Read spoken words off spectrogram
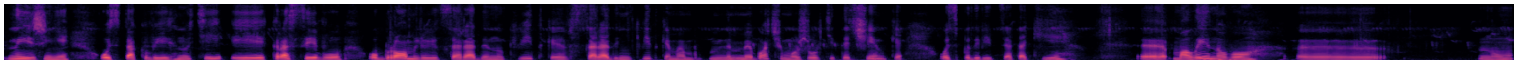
нижні ось так вигнуті і красиво обрамлюють середину квітки. Всередині квітки ми, ми бачимо жовті течінки. Ось подивіться, такі е, малиново, е, ну,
